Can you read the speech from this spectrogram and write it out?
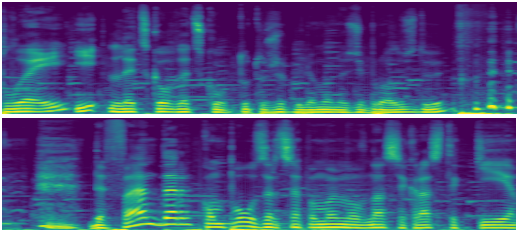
play і let's go, let's go. Тут уже біля мене зібрались, диви. Defender. Composer, це, по-моєму, в нас якраз таки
